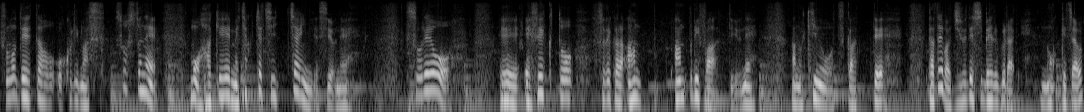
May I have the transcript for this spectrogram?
そのデータを送ります。そうするとね、もう波形めちゃくちゃちっちゃいんですよね。それを、えー、エフェクト、それからアンプアンプリファーっていうね、あの機能を使って、例えば10デシベルぐらい乗っけちゃう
